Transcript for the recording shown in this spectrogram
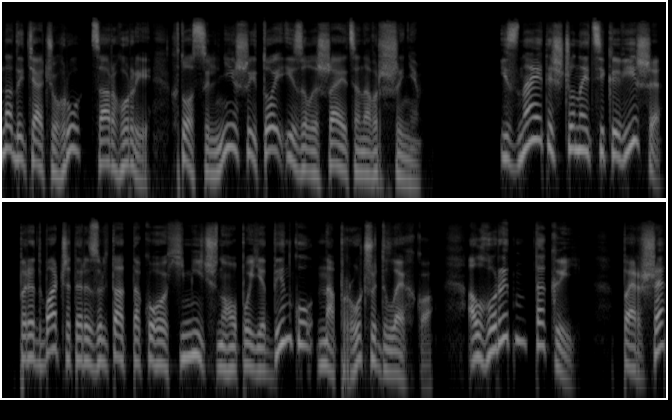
на дитячу гру Цар гори. Хто сильніший, той і залишається на вершині. І знаєте, що найцікавіше? Передбачити результат такого хімічного поєдинку напрочуд легко. Алгоритм такий: перше,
